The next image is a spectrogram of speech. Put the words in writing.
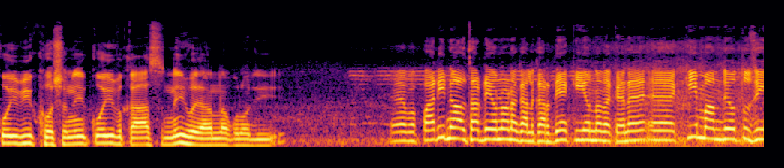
ਕੋਈ ਵੀ ਖੁਸ਼ ਨਹੀਂ ਕੋਈ ਵਿਕਾਸ ਨਹੀਂ ਹੋਇਆ ਉਹਨਾਂ ਕੋਲੋਂ ਜੀ। ਵਪਾਰੀ ਨਾਲ ਸਾਡੇ ਉਹਨਾਂ ਨਾਲ ਗੱਲ ਕਰਦੇ ਆ ਕੀ ਉਹਨਾਂ ਦਾ ਕਹਿਣਾ ਹੈ? ਕੀ ਮੰਨਦੇ ਹੋ ਤੁਸੀਂ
